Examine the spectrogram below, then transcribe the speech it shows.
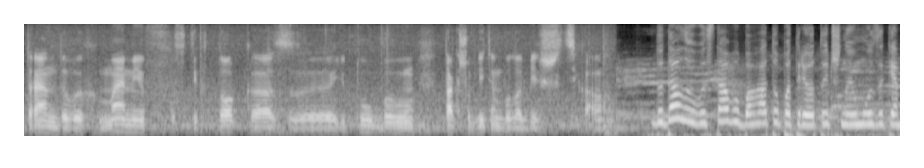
трендових мемів з Тіктока, з Ютубу, так щоб дітям було більш цікаво. Додали у виставу багато патріотичної музики,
